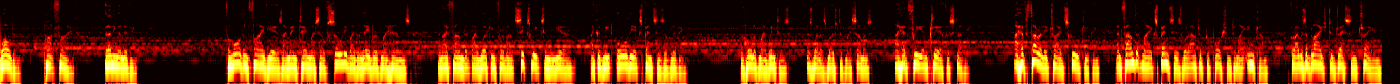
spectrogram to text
Walden, Part 5 Earning a Living. For more than five years I maintained myself solely by the labour of my hands, and I found that by working for about six weeks in the year, I could meet all the expenses of living. The whole of my winters, as well as most of my summers, I had free and clear for study. I have thoroughly tried schoolkeeping and found that my expenses were out of proportion to my income, for I was obliged to dress and train,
